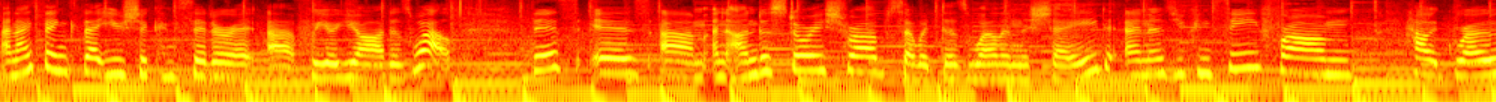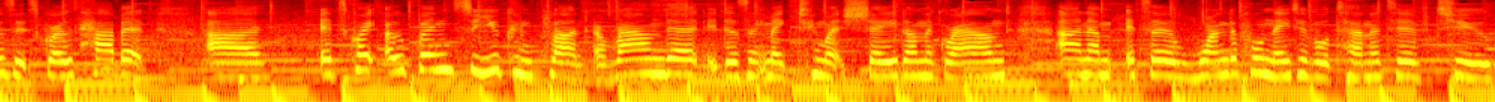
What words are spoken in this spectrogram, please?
and I think that you should consider it uh, for your yard as well. This is um, an understory shrub, so it does well in the shade. And as you can see from how it grows, its growth habit, uh, it's quite open, so you can plant around it. It doesn't make too much shade on the ground. And um, it's a wonderful native alternative to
